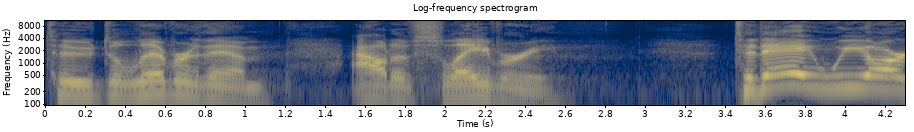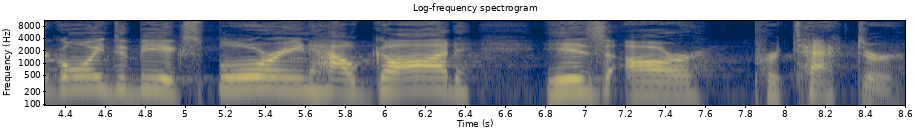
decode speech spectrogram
to deliver them out of slavery. Today, we are going to be exploring how God is our protector.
